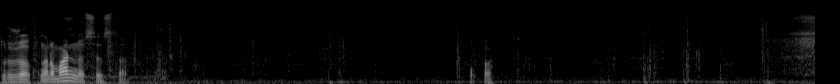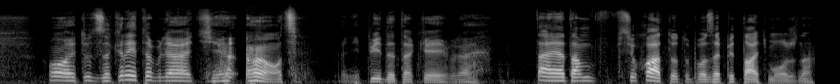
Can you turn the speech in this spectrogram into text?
Дружок, нормально все став? Опа. Ой, тут закрито, блядь. Оце. Мені піде такий, бля. Та я там всю хату тупо запітать можна.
